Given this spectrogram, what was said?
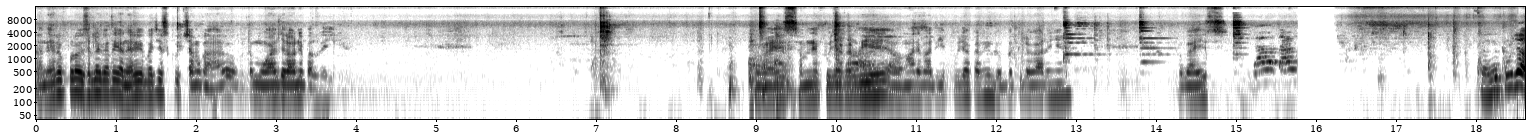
अंधेरे पड़ो इसलिए कहते हैं अंधेरे वजह से कुछ चमका है तो मोबाइल चलाने पड़ रही है। तो गाइस हमने पूजा कर दी है और हमारे बाद ये पूजा कर रही हैं धूपबत्ती लगा रही हैं। तो गाइस पूजा?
